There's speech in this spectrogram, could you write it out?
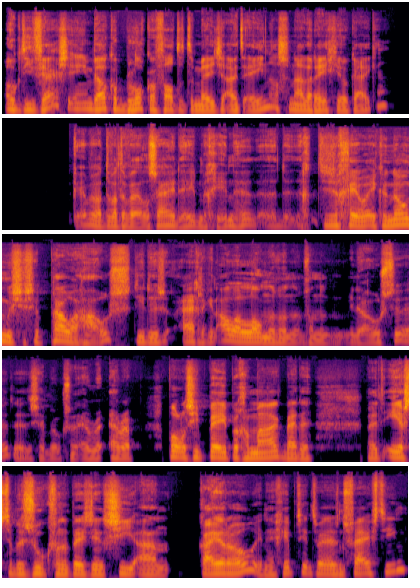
ook divers? In welke blokken valt het een beetje uiteen als we naar de regio kijken? Wat, wat we al zeiden in het begin, hè, het is een geo-economische powerhouse, die dus eigenlijk in alle landen van, van het Midden-Oosten, ze hebben ook zo'n Arab Policy Paper gemaakt bij, de, bij het eerste bezoek van de president Xi aan Cairo in Egypte in 2015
